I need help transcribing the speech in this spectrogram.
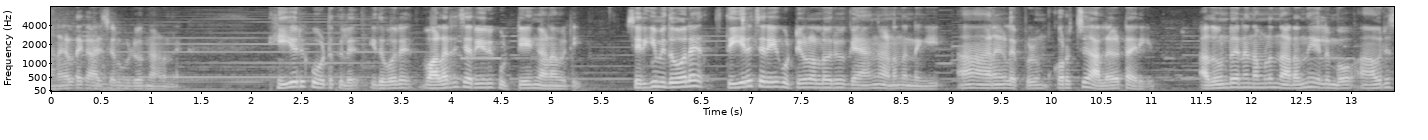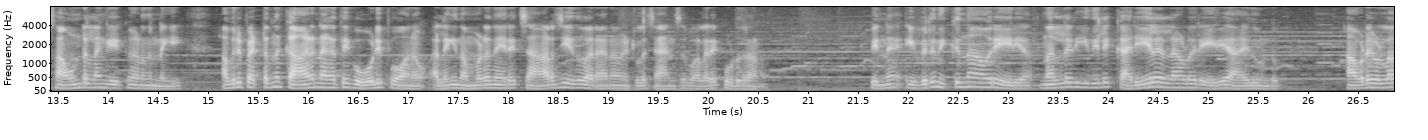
ആനകളുടെ കാഴ്ചകൾ മുഴുവൻ കാണുന്നത്. ഈ ഒരു കൂട്ടത്തിൽ ഇതുപോലെ വളരെ ചെറിയൊരു കുട്ടിയെയും കാണാൻ പറ്റി. ശരിക്കും ഇതുപോലെ തീരെ ചെറിയ കുട്ടികളുള്ള ഒരു ഗ്യാങ് ആണെന്നുണ്ടെങ്കിൽ ആ ആനകൾ എപ്പോഴും കുറച്ച് അലേർട്ടായിരിക്കും അതുകൊണ്ട് തന്നെ നമ്മൾ നടന്നു ചെല്ലുമ്പോൾ ആ ഒരു സൗണ്ട് എല്ലാം കേൾക്കുകയാണെന്നുണ്ടെങ്കിൽ അവർ പെട്ടെന്ന് കാടിനകത്തേക്ക് ഓടിപ്പോവാനോ അല്ലെങ്കിൽ നമ്മുടെ നേരെ ചാർജ് ചെയ്ത് വരാനോ ആയിട്ടുള്ള ചാൻസ് വളരെ കൂടുതലാണ്. പിന്നെ ഇവർ നിൽക്കുന്ന ആ ഒരു ഏരിയ നല്ല രീതിയിൽ കരിയിലെല്ലാം ഉള്ള ഒരു ഏരിയ ആയതുകൊണ്ടും അവിടെയുള്ള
